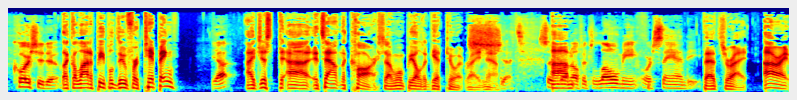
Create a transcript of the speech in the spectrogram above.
Of course you do. like a lot of people do for tipping. Yeah. I just uh, it's out in the car, so I won't be able to get to it right now. Shit. So you Um, don't know if it's loamy or sandy. That's right. All right,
